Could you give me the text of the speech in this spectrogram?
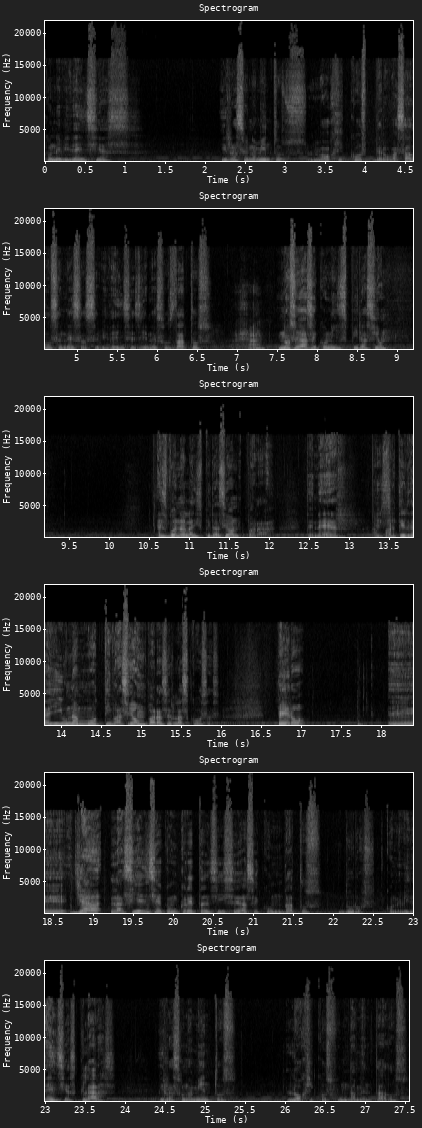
con evidencias y razonamientos lógicos, pero basados en esas evidencias y en esos datos. No se hace con inspiración. Es buena la inspiración para tener a partir de allí una motivación para hacer las cosas. Pero eh, ya la ciencia concreta en sí se hace con datos duros, con evidencias claras y razonamientos lógicos fundamentados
